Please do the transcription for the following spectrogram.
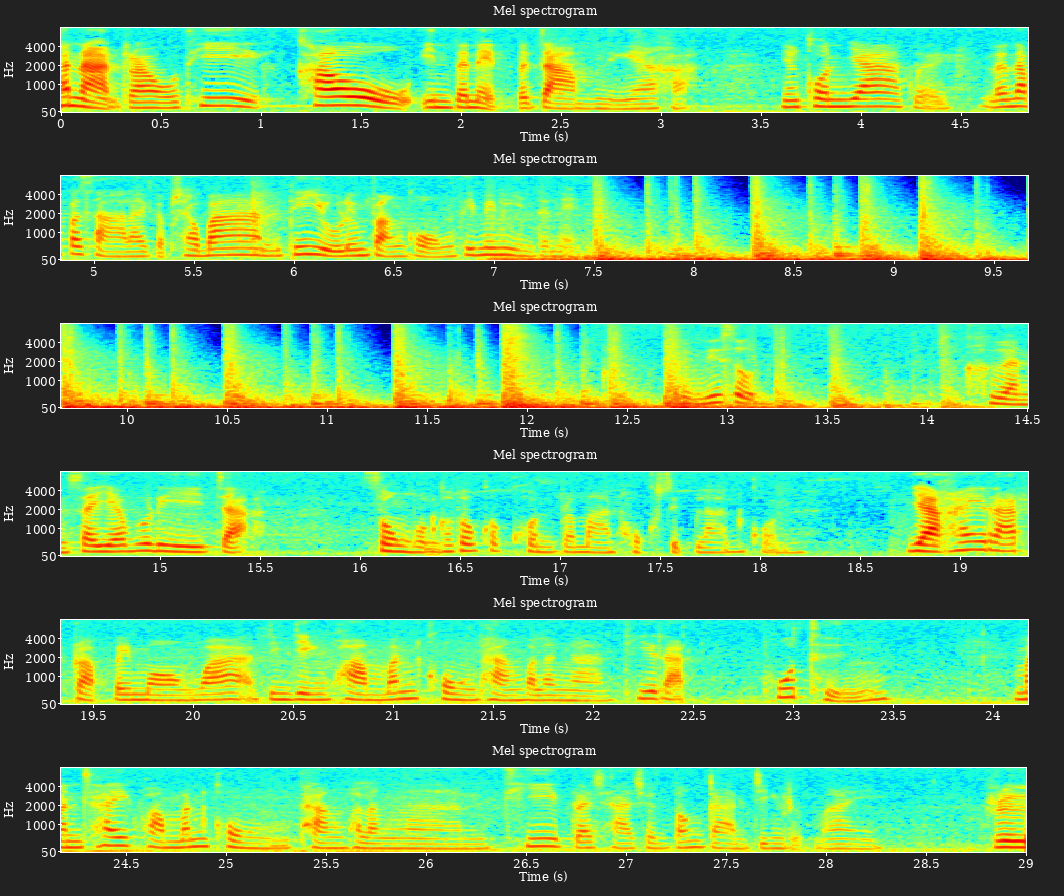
ขนาดเราที่เข้าอินเทอร์เน็ตประจำอย่างเงี้ยค่ะ ยังค้นยากเลย แล้วนับภาษาอะไรกับชาวบ้านที่อยู่ริมฝั่งโขงที่ไม่มีอินเทอร์เน็ต ถึงที่สุดเขื่อนไซยบุรีจะส่งผลกระทบกับคนประมาณ 60 ล้านคน อยากให้รัฐกลับไปมองว่าจริง ๆ ความมั่นคงทางพลังงานที่รัฐพูดถึง มันใช่ความมั่นคงทางพลังงานที่ประชาชนต้องการจริงหรือไม่ หรือ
